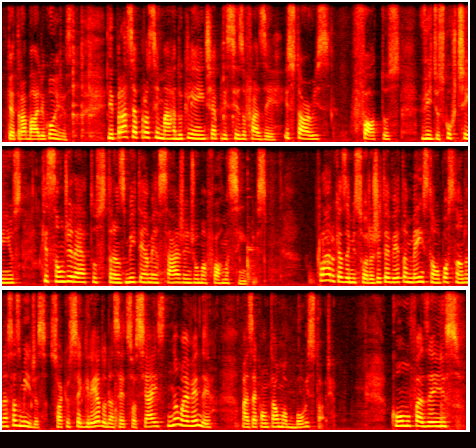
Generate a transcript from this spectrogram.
porque trabalho com isso. E para se aproximar do cliente é preciso fazer stories, fotos, vídeos curtinhos, que são diretos, transmitem a mensagem de uma forma simples. Claro que as emissoras de TV também estão apostando nessas mídias, só que o segredo nas redes sociais não é vender, mas é contar uma boa história. Como fazer isso?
